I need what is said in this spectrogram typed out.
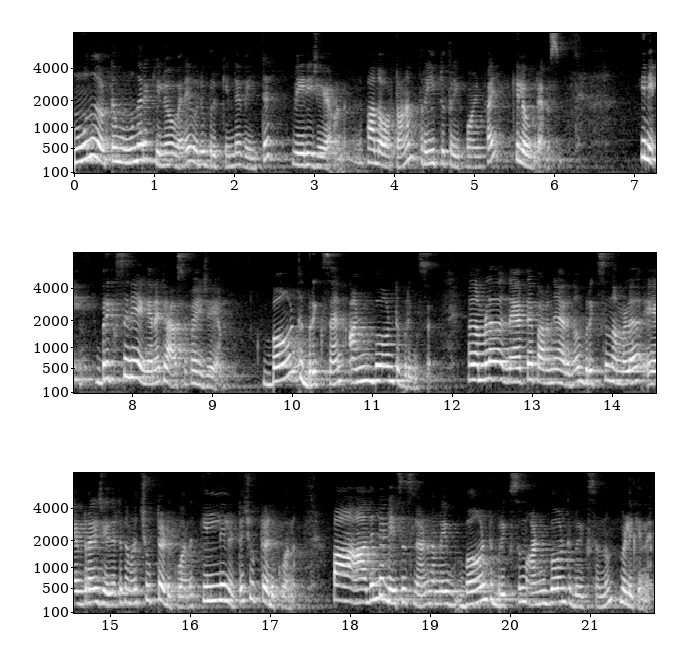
മൂന്ന് തൊട്ട് മൂന്നര കിലോ വരെ ഒരു ബ്രിക്കിന്റെ വെയിറ്റ് വേരി ചെയ്യാറുണ്ട്. അപ്പോൾ അത് ഓർത്തോണം. Three two three point five kilograms ഇനി ബ്രിക്സിനെ എങ്ങനെ ക്ലാസിഫൈ ചെയ്യാം? Burned bricks and unburned bricks അപ്പോൾ നമ്മൾ നേരത്തെ പറഞ്ഞായിരുന്നു ബ്രിക്സ് നമ്മൾ എയർ ഡ്രൈ ചെയ്തിട്ട് നമ്മൾ ചുട്ടെടുക്കുവാണ് കില്ലിലിട്ട് ചുട്ടെടുക്കുവാണ്. അപ്പോൾ അതിന്റെ ബേസിസിലാണ് നമ്മൾ ഈ ബേൺഡ് ബ്രിക്സും അൺബേൺഡ് ബ്രിക്സ് എന്നും വിളിക്കുന്നത്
